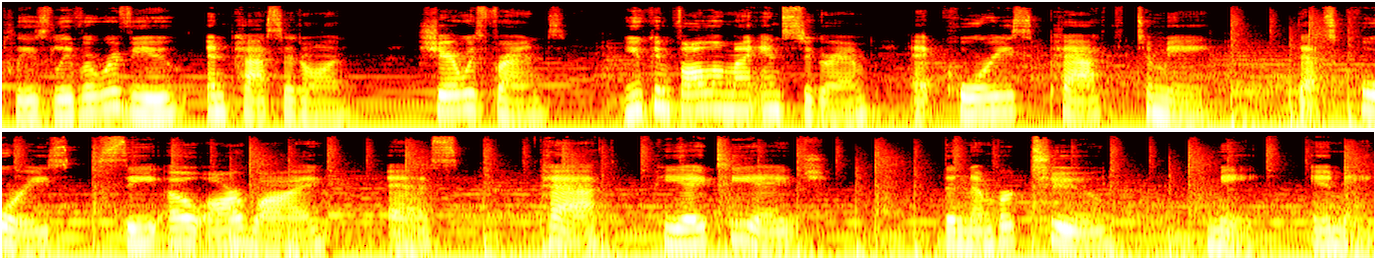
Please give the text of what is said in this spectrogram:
please leave a review and pass it on. Share with friends. You can follow my Instagram at Cory's Path to Me. That's Cory's C O R Y S Path P A T H the number 2 me M E.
